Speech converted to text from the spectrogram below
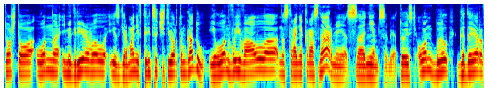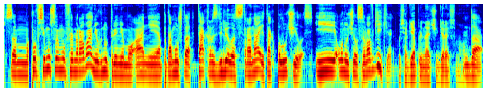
то, что он эмигрировал из Германии в 1934 году. И он воевал на стороне Красной Армии с немцами. То есть он был ГДРовцем по всему своему формированию внутреннему, а не потому что так разделилась страна и так получилось. И он учился в Авгике. У Сергея Плиновича Герасимова. Да.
